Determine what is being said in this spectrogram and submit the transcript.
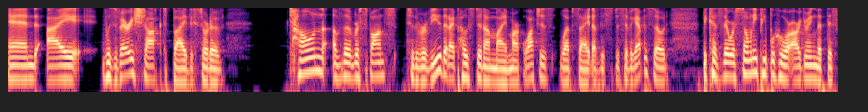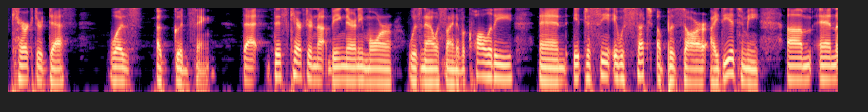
and I was very shocked by the sort of tone of the response to the review that I posted on my Mark Watches website of this specific episode, because there were so many people who were arguing that this character death was a good thing. That this character not being there anymore was now a sign of equality and it just seemed it was such a bizarre idea to me. Um, and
